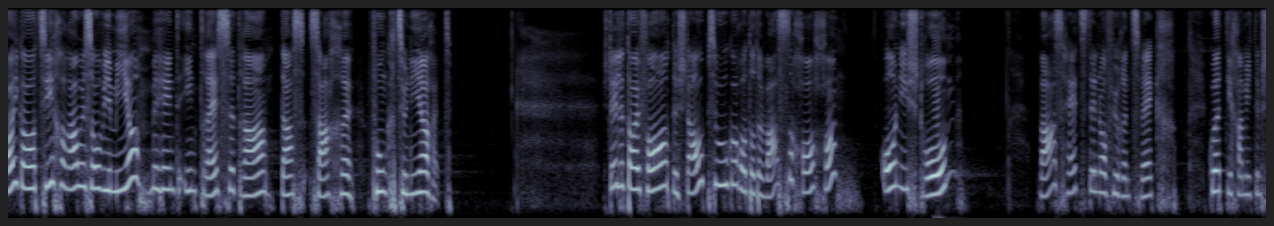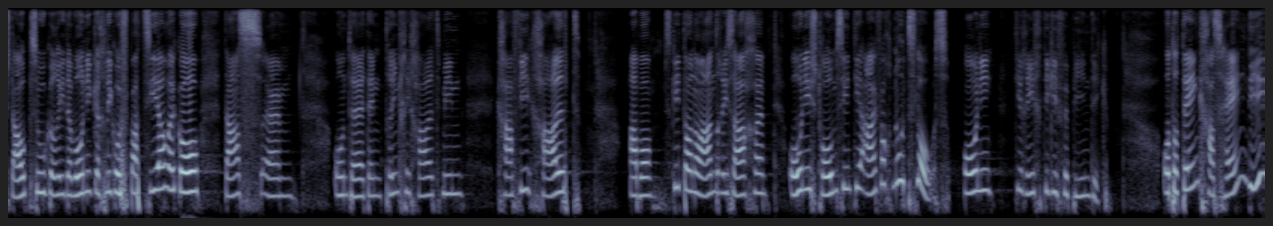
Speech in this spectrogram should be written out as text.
Euch geht sicher auch so wie mir. Wir haben Interesse daran, dass Sachen funktionieren. Stellt euch vor, der Staubsauger oder der Wasserkocher ohne Strom. Was hat es denn noch für einen Zweck? Gut, ich kann mit dem Staubsauger in der Wohnung ein bisschen spazieren gehen. Das, ähm, und äh, dann trinke ich halt meinen Kaffee kalt. Aber es gibt auch noch andere Sachen. Ohne Strom sind die einfach nutzlos. Ohne die richtige Verbindung. Oder denk an das Handy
